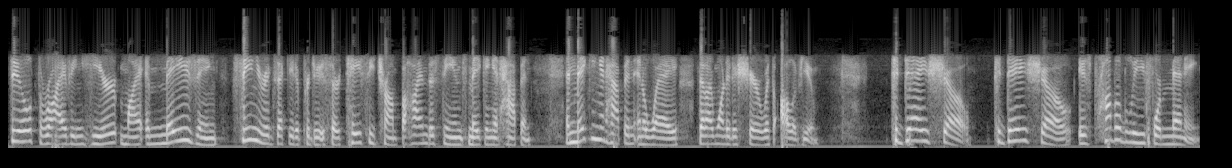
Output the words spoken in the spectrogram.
still thriving here. My amazing senior executive producer, Tacey Trump, behind the scenes making it happen. And making it happen in a way that I wanted to share with all of you. Today's show today's show is probably for many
